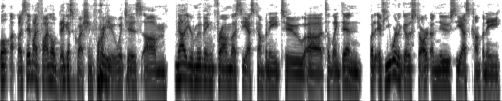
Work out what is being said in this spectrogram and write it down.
Well, I say my final biggest question for you, which is um, now that you're moving from a CS company to uh, to LinkedIn, but if you were to go start a new CS company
